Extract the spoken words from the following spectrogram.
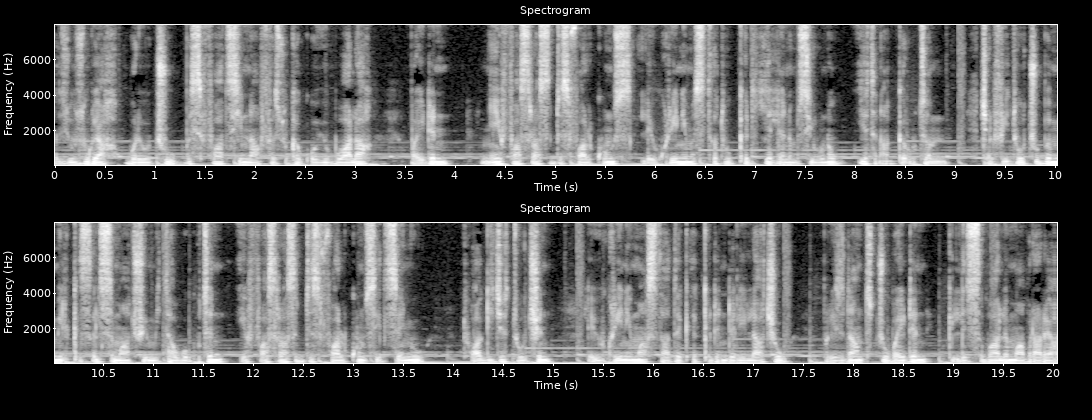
በዚሁ ዙሪያ ወሬዎቹ በስፋት ሲናፈሱ ከቆዩ በኋላ ባይደን እኛ ኤፍ-16 ፋልኮንስ ለዩክሬን የመስጠቱ እቅድ የለንም ሲሉ ነው የተናገሩትም። ጭልፊቶቹ በሚል ቅጽል ስማቸው የሚታወቁትን ኤፍ-16 ፋልኮንስ የተሰኙ ተዋጊ ጀቶችን ለዩክሬን የማስታጠቅ እቅድ እንደሌላቸው ፕሬዝዳንት ጆ ባይደን ግልጽ ባለ ማብራሪያ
